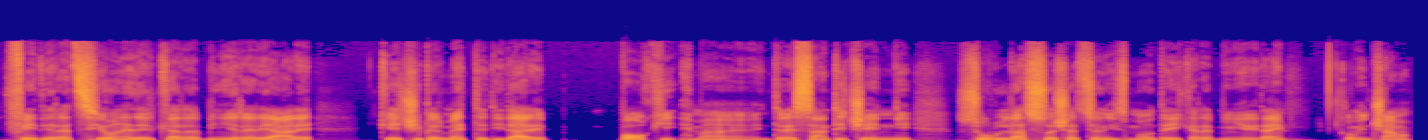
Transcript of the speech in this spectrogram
Federazione del Carabiniere Reale, che ci permette di dare pochi ma interessanti cenni sull'associazionismo dei carabinieri. Dai, cominciamo.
